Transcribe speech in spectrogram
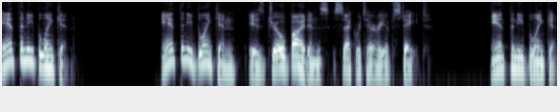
Anthony Blinken. Anthony Blinken is Joe Biden's Secretary of State. Anthony Blinken.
